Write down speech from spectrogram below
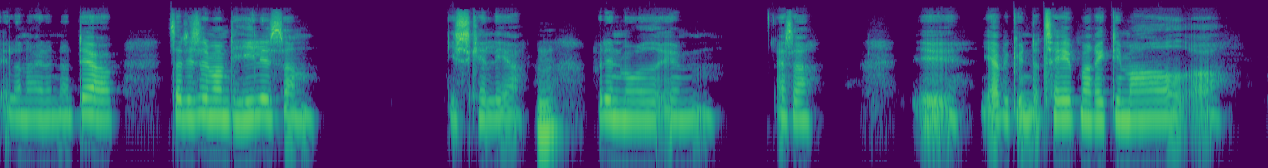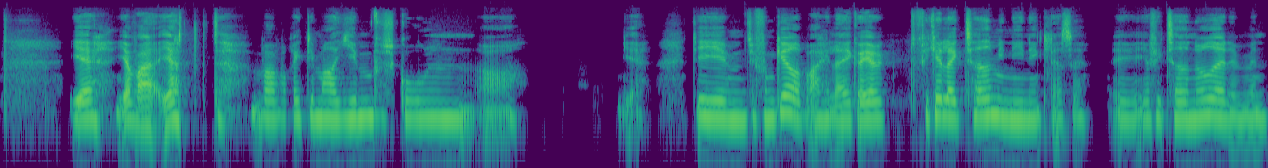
eller når jeg når derop, så er det som om det hele sådan eskalerer Mm? på den måde. Øhm, altså, øh, jeg er begyndt at tabe mig rigtig meget, og ja, jeg var, jeg var rigtig meget hjemme på skolen, og ja, det, øhm, det fungerede bare heller ikke, og jeg fik heller ikke taget min 9. klasse. Øh, jeg fik taget noget af det, men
